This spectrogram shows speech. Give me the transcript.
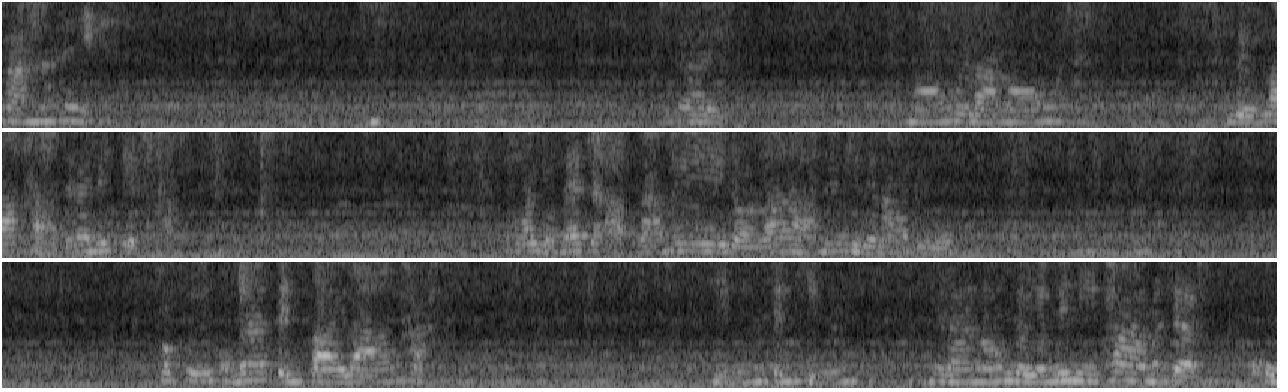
พาให้จะได้น้องเวลาน้อง เดินลากขาจะได้ไม่เจ็บค่ะ เพราะว่าเดี๋ยวแม่จะอาบน้ำให้ดอลล่าไม่มีเวลาดูเพราะพื้นของแม่เป็นทรายล้างค่ะ หินเป็นหิน เวลาน้องเดินไม่มีผ้ามันจะขู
